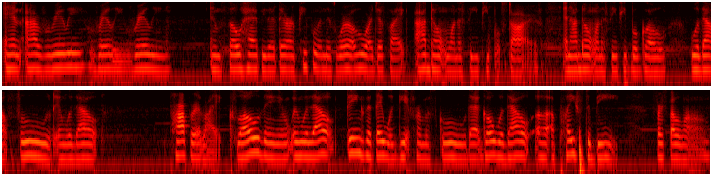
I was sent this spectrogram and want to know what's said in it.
And i really really really am so happy that there are people in this world who are just like, I don't want to see people starve. And I don't want to see people go without food and without proper like clothing and, and without things that they would get from a school that go without a place to be for so long.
